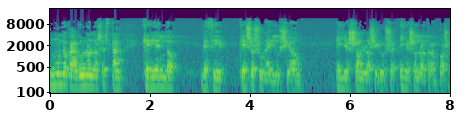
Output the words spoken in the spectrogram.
un mundo que algunos nos están queriendo decir que eso es una ilusión. Ellos son los ilusos, ellos son los tramposos,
